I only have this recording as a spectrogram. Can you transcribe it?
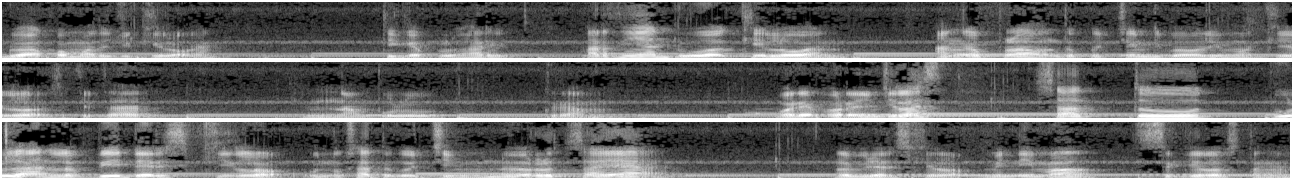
2,7 kilo kan? 30 hari Artinya 2 kiloan. Anggaplah untuk kucing di bawah 5 kilo sekitar 60 gram. Whatever. Yang jelas satu bulan lebih dari sekilo untuk satu kucing. Menurut saya lebih dari sekilo. Minimal sekilo setengah.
